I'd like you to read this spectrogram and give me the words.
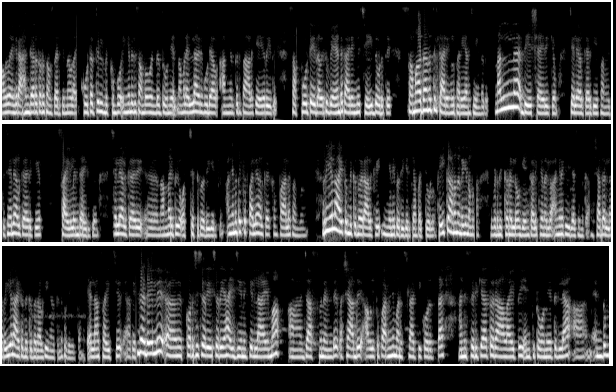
അവർ ഭയങ്കര അഹങ്കാരത്തോടെ സംസാരിക്കുന്ന. കൂട്ടത്തിൽ നിൽക്കുമ്പോൾ ഇങ്ങനെ ഒരു സംഭവം ഉണ്ട് തോന്നിയാൽ നമ്മൾ എല്ലാവരും കൂടി അങ്ങനത്തെ ഒരു കെയർ ചെയ്ത് സപ്പോർട്ട് ചെയ്ത് അവർക്ക് വേണ്ട കാര്യങ്ങൾ ചെയ്തു കൊടുത്ത് സമാധാനത്തിൽ കാര്യങ്ങൾ പറയാൻ ചെയ്യുന്നത് നല്ല ദേഷ്യമായിരിക്കും ചില ആൾക്കാർക്ക് ഈ സമയത്ത്. ചില ആൾക്കാർക്ക് സൈലന്റ് ആയിരിക്കും. ചില ആൾക്കാർ നന്നായിട്ട് ഒച്ചട്ട് പ്രതികരിക്കും. അങ്ങനത്തെ പല ആൾക്കാർക്കും പല സംഭവം. റിയൽ ആയിട്ട് നിൽക്കുന്ന ഒരാൾക്ക് ഇങ്ങനെ പ്രതികരിക്കാൻ പറ്റുള്ളൂ. ഫേക്ക് ആണെന്നുണ്ടെങ്കിൽ നമുക്ക് ഇവിടെ നിൽക്കണല്ലോ ഗെയിം കളിക്കണല്ലോ അങ്ങനെ വിചാരിച്ചു നിൽക്കാം. പക്ഷേ അതല്ല. റിയൽ ആയിട്ട് നിൽക്കുന്ന ഒരാൾക്ക് ഇങ്ങനെ പ്രതികരിക്കാം. എല്ലാം സഹിച്ച് അതിന്റെ ഇടയിൽ കുറച്ച് ചെറിയ ചെറിയ ഹൈജീനിക് ഇല്ലായ്മ ജാസ്മിൻ ഉണ്ട് പക്ഷെ അത് അവൾക്ക് പറഞ്ഞ് മനസ്സിലാക്കി കൊടുത്താൽ അനുസരിക്കാത്ത ഒരാളായിട്ട് എനിക്ക് തോന്നിയിട്ടില്ല. എന്തും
